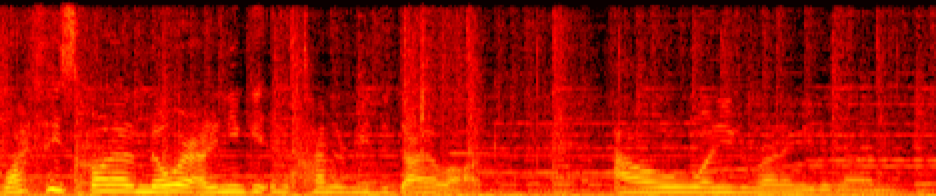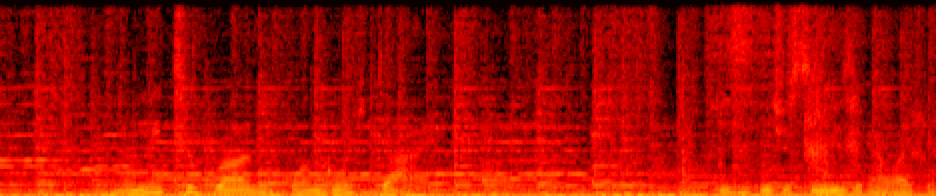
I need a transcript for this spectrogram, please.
Why did they spawn out of nowhere? I didn't even get time to read the dialogue. Ow, I need to run, I need to run. I need to run or I'm going to die. This is interesting music, I like it.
